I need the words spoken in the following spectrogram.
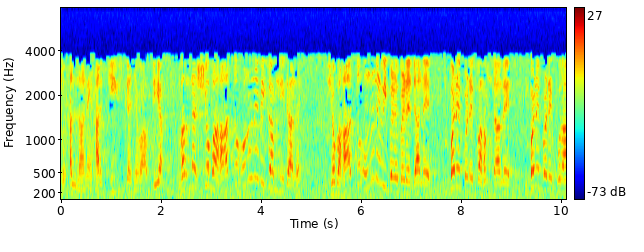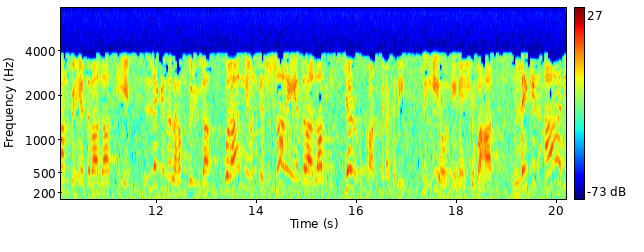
تو اللہ نے ہر چیز کا جواب دیا، ورنہ شبہات تو انہوں نے بھی کم نہیں ڈالے۔ شبہات تو انہوں نے بھی بڑے بڑے ڈالے، بڑے بڑے فہم ڈالے۔ بڑے بڑے قرآن پہ اعتراضات کیے، لیکن الحمدللہ قرآن نے ان کے سارے اعتراضات کی جڑ اکھاڑ کے رکھ دی۔ تو یہ ہوتے ہیں شبہات۔ لیکن آج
